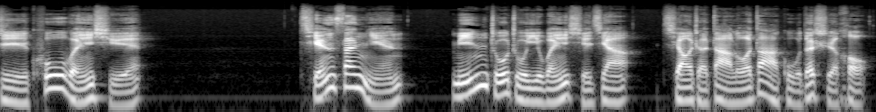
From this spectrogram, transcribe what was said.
纸窟文学。前三年，民主主义文学家敲着大锣大鼓的时候，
